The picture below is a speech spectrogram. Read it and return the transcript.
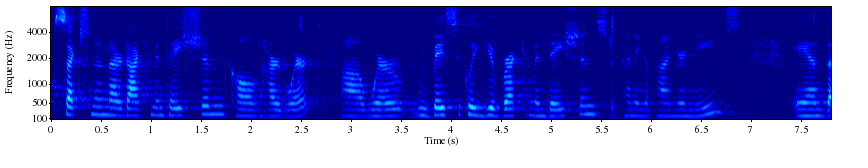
section in our documentation called hardware, uh, where we basically give recommendations depending upon your needs. And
